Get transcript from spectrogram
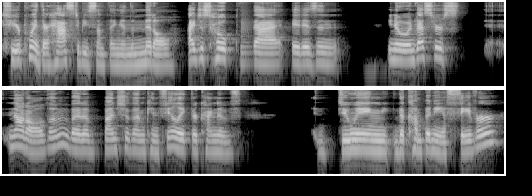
to your point, there has to be something in the middle. I just hope that it isn't, you know, investors, not all of them, but a bunch of them can feel like they're kind of doing the company a favor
